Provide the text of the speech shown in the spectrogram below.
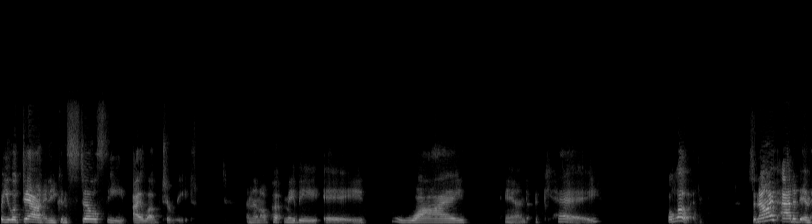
But you look down and you can still see I love to read. And then I'll put maybe a Y and a K below it. So now I've added in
